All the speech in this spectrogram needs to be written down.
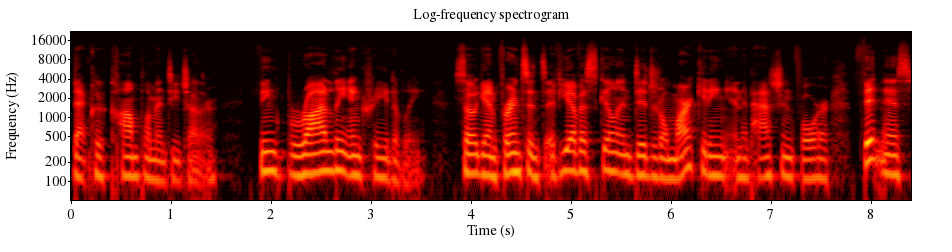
that could complement each other. Think broadly and creatively. So, again, for instance, if you have a skill in digital marketing and a passion for fitness,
